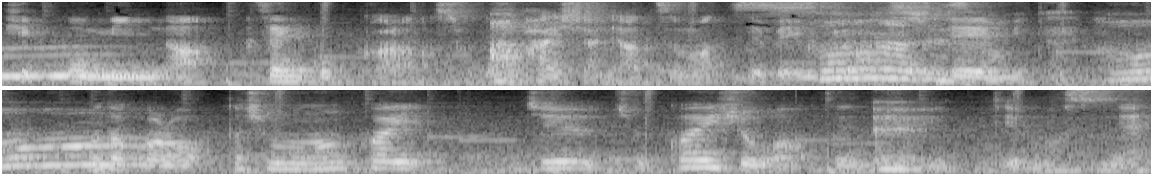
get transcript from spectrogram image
結構みんな全国からそこの歯医者に集まって勉強してみたいな。あ。だから私も何回 10, 10回以上は全然行ってますね。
